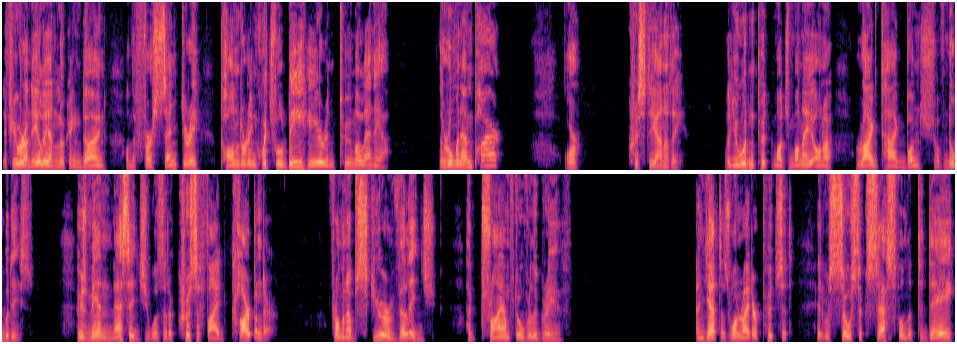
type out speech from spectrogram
If you were an alien looking down on the first century, pondering which will be here in two millennia, the Roman Empire or Christianity, well, you wouldn't put much money on a ragtag bunch of nobodies whose main message was that a crucified carpenter from an obscure village had triumphed over the grave. And yet, as one writer puts it, it was so successful that today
